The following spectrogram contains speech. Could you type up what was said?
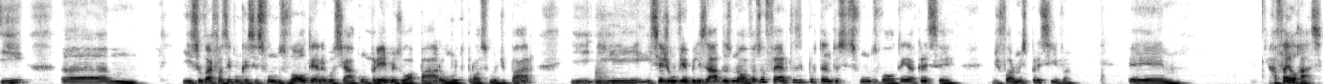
e um, isso vai fazer com que esses fundos voltem a negociar com prêmios, ou a par, ou muito próximo de par, e, e, e sejam viabilizadas novas ofertas, e, portanto, esses fundos voltem a crescer de forma expressiva. É... Rafael Haas.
